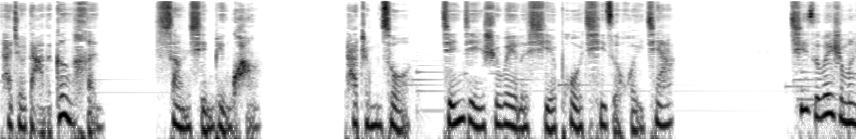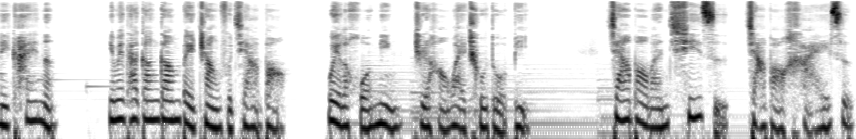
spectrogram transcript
他就打得更狠，丧心病狂。他这么做仅仅是为了胁迫妻子回家。妻子为什么离开呢？因为她刚刚被丈夫家暴，为了活命只好外出躲避。家暴完妻子，家暴孩子，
